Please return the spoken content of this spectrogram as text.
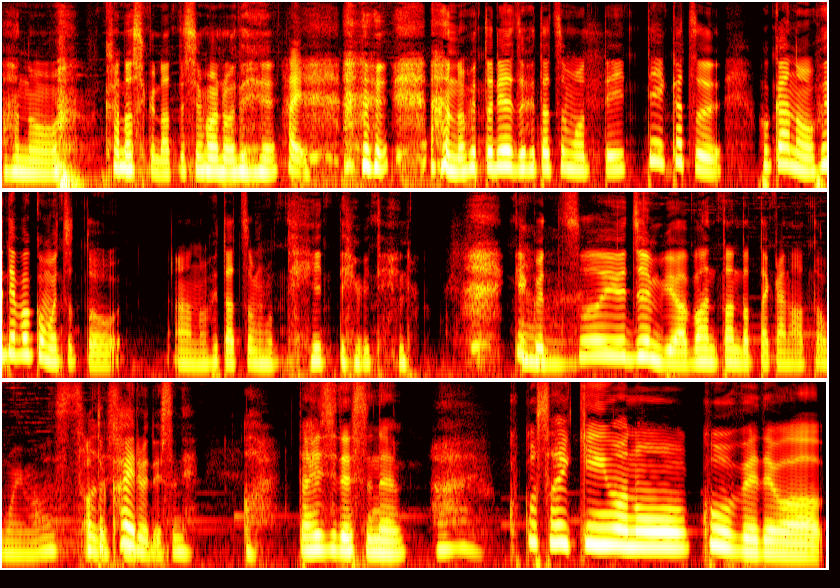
あの 悲しくなってしまうのではい。あのとりあえず2つ持って行ってかつ他の筆箱もちょっとあの2つ持って行ってみたいな。結うん構そういう準備は万端だったかなと思います。そうですね。あとカイロですね。大事ですね。はい。ここ最近あの神戸では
